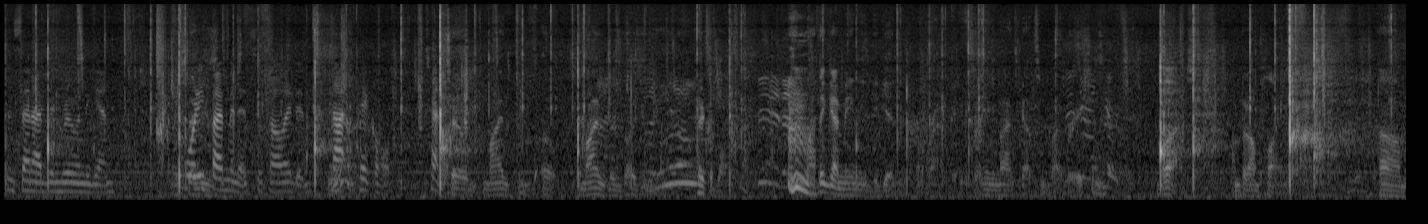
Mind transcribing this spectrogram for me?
Since then, I've been ruined again. I said he's- 45 minutes. That's all I did. Not pickle. So Tennis. mine's been, oh, mine's been bugging me. Pickleball. I think I may need to get a racket because I think mine's got some vibration. But, but I'm playing. Um,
